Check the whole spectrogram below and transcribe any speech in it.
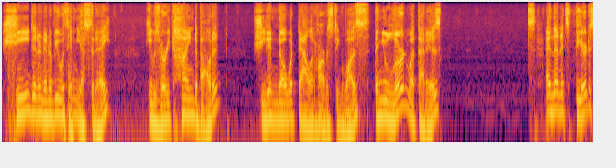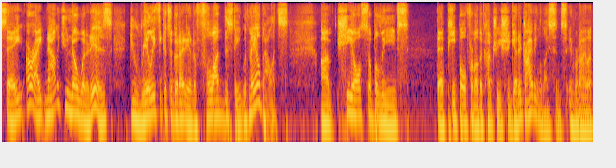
She did an interview with him yesterday. He was very kind about it. She didn't know what ballot harvesting was. Then you learn what that is. And then it's fair to say, all right, now that you know what it is, do you really think it's a good idea to flood the state with mail ballots? Um, she also believes that people from other countries should get a driving license in Rhode Island.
